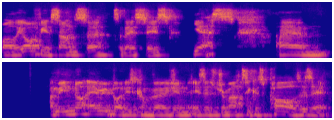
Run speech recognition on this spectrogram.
Well, the obvious answer to this is yes. Um, I mean, not everybody's conversion is as dramatic as Paul's, is it?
